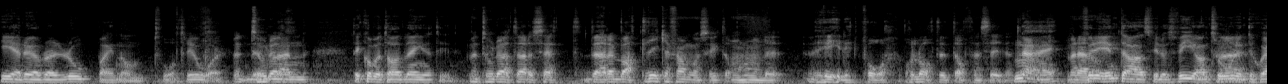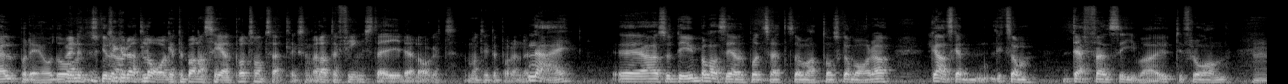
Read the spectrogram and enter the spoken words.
erövrar Europa inom två, tre år. Men tror du att- Men det kommer ta längre tid. Men tror du att det hade sett... Det hade varit lika framgångsrikt om han hade vridit på och låtit offensiven ta Nej, det för det är inte hans filosofi och han tror Nej. inte själv på det. Och då Men tycker han... du att laget är balanserat på ett sånt sätt? Liksom? Eller att det finns det i det laget? Om man tittar på det nu. Nej. Eh, alltså det är ju balanserat på ett sätt som att de ska vara ganska liksom, defensiva utifrån Mm.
